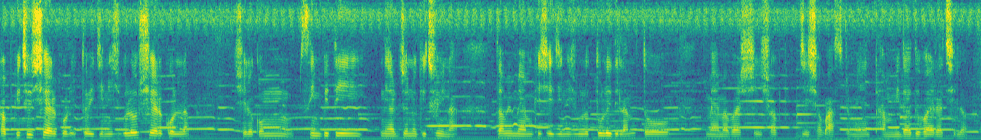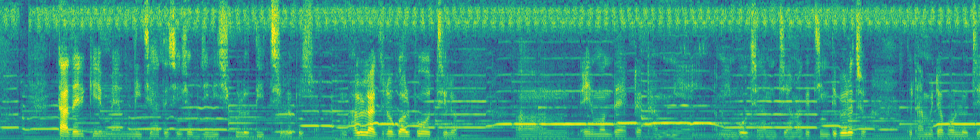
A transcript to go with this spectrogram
সব কিছুই শেয়ার করি, তো এই জিনিসগুলোও শেয়ার করলাম। সেরকম সিম্পিতি নেওয়ার জন্য কিছুই না। তো আমি ম্যামকে সেই জিনিসগুলো তুলে দিলাম। তো ম্যাম আবার সেই সব যেসব আশ্রমে ঠাম্মি দাদু ভাইরা ছিল, তাদেরকে ম্যাম নিজে হাতে সেই সব জিনিসগুলো দিচ্ছিল। বেশ ভালো লাগছিল, গল্প হচ্ছিল। এর মধ্যে একটা ঠাম্মি আমি বলছিলাম যে আমাকে চিনতে পেরেছ? তো ঠাম্মিটা বলল যে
